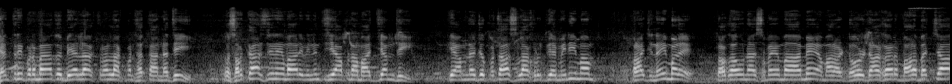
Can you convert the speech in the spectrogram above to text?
જંત્રી પ્રમાણે તો બે લાખ, ત્રણ લાખ પણ થતા નથી. તો સરકારશ્રીને મારી વિનંતી છે આપણા માધ્યમથી કે અમને જો પચાસ લાખ રૂપિયા મિનિમમ પ્રાઇઝ નહીં મળે તો અગાઉના સમયમાં અમે અમારા ઢોર ઢાકર બાળ બચ્ચા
